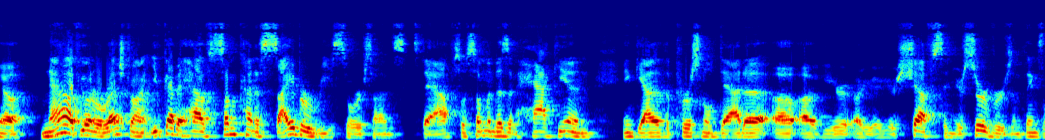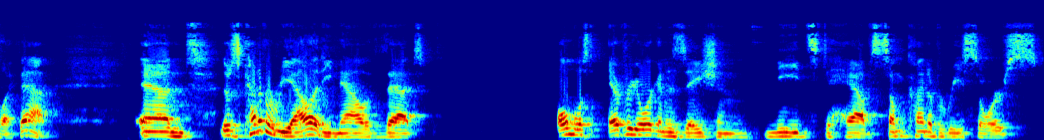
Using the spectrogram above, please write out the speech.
you know, now if you own a restaurant, you've got to have some kind of cyber resource on staff so someone doesn't hack in and gather the personal data of, of your, of your chefs and your servers and things like that. And there's kind of a reality now that almost every organization needs to have some kind of resource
